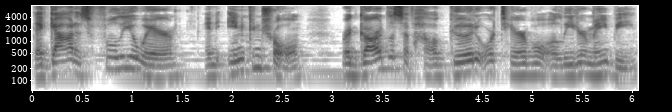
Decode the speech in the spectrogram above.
that God is fully aware and in control, regardless of how good or terrible a leader may be.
